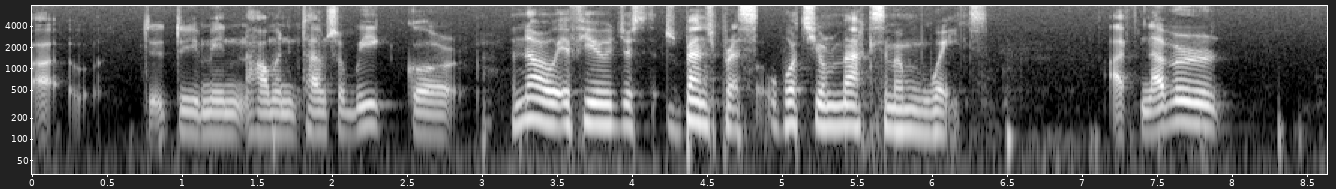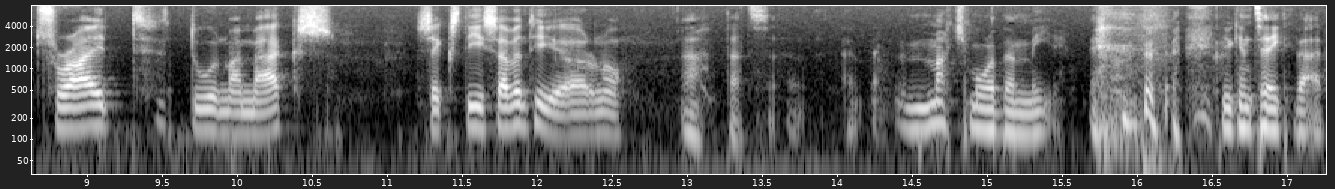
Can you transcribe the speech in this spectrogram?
uh, do, do you mean how many times a week or? No, if you just bench press, what's your maximum weight? I've never tried doing my max 60 70 i don't know Ah, that's uh, uh, much more than me. you can take that.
